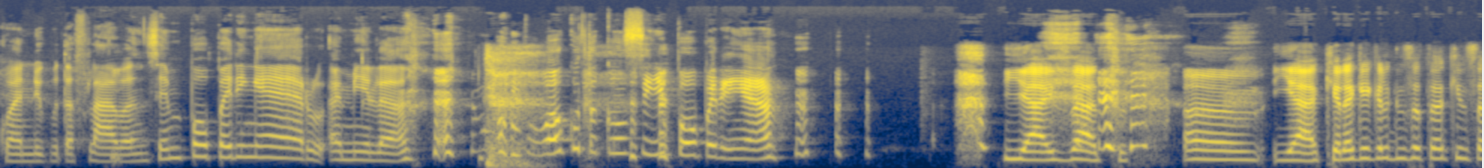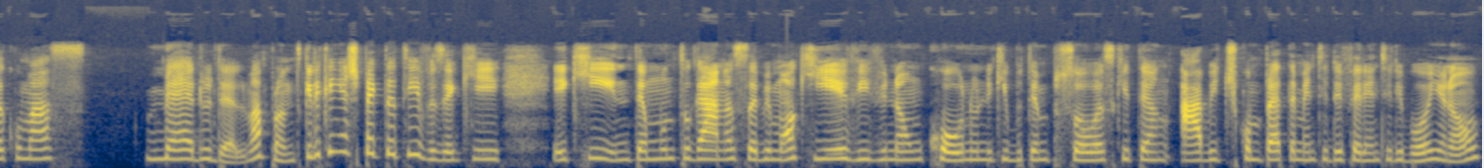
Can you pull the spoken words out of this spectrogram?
Quando eu te falava, sempre poupa dinheiro, a Mila. Pouco tu consegue poupar dinheiro. Yeah, exato. um, yeah, aquilo é que aquele que está aqui com mais medo dele. Mas pronto, aquilo que tem expectativas é que, é que não tem muito gana saber mo que é vive num cono onde que tem pessoas que têm hábitos completamente diferentes de boa, you know?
